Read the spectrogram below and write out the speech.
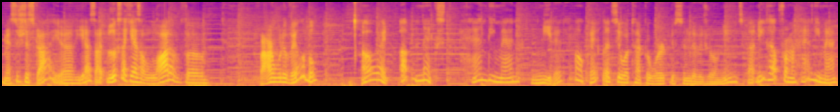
message this guy. Uh, he has. It looks like he has a lot of uh, firewood available. All right, up next, handyman needed. Okay, let's see what type of work this individual needs. Uh, need help from a handyman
